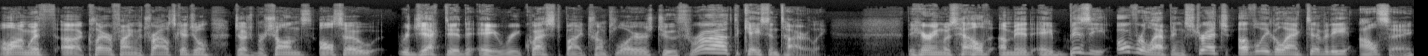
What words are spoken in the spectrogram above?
Along with uh, clarifying the trial schedule, Judge Merchan also rejected a request by Trump's lawyers to throw out the case entirely. The hearing was held amid a busy, overlapping stretch of legal activity, I'll say,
